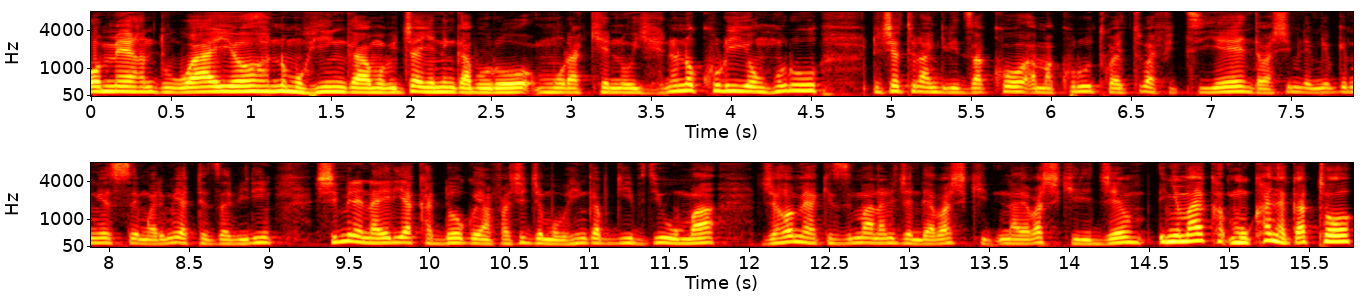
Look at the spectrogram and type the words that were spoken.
Omer Nduwayo n'umuhinga mu bijanye n'ingaburo murakenuye none kuri iyo nkuru duce turangiriza ko amakuru twari tubafitiye ndabashimire mwebwe mwese mwari muyateza abiri shimire na Elia Kadogo yamfashije mu buhinga bw’ibyuma Jerome Hakizimana ni gende inyuma mu kanya gato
